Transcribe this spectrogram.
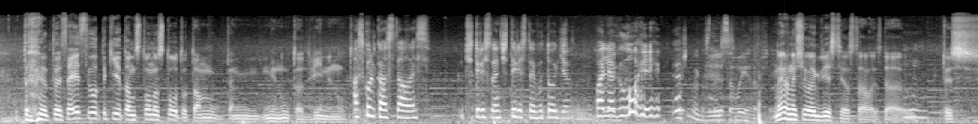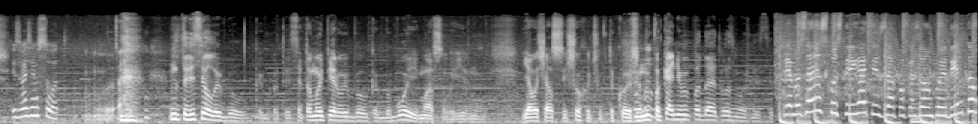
То, то есть, а если вот такие там 100 на 100, то там, ну, там минута, две минуты. А сколько осталось? 400 на 400 и в итоге полягло и Человек 200. Наверное, человек 200 осталось, да. То есть, из 800. ну, это веселый был, как бы. То есть, это мой первый был, как бы, бой массовый. И, ну, я вот сейчас еще хочу в такое же, ну, пока не выпадает возможности. Прямо зараз спостерігайте за показовим поєдинком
